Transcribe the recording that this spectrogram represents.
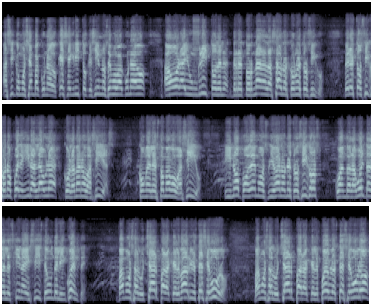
así como se han vacunado. Que ese grito que sí nos hemos vacunado, ahora hay un grito de, de retornar a las aulas con nuestros hijos. Pero estos hijos no pueden ir al aula con las manos vacías, con el estómago vacío. Y no podemos llevarlo a nuestros hijos cuando a la vuelta de la esquina existe un delincuente. Vamos a luchar para que el barrio esté seguro. Vamos a luchar para que el pueblo esté seguro.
